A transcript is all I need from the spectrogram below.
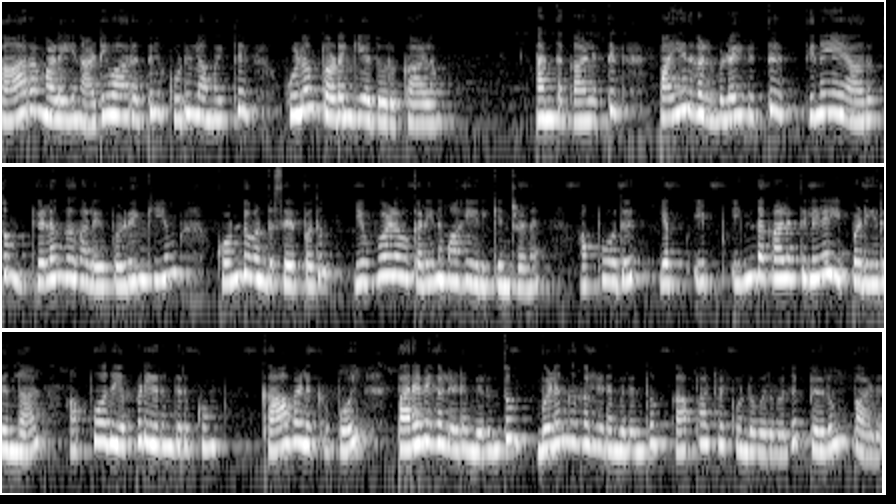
காரமலையின் அடிவாரத்தில் குடில் அமைத்து குளம் தொடங்கியதொரு காலம். அந்த காலத்தில் பயிர்கள் விளைவித்து திணையை அறுத்தும் கிழங்குகளை பிடுங்கியும் கொண்டு வந்து சேர்ப்பதும் இவ்வளவு கடினமாக இருக்கின்றன. அப்போது எப் இப் இந்த காலத்திலேயே இப்படி இருந்தால் அப்போது எப்படி இருந்திருக்கும்? காவலுக்கு போய் பறவைகளிடமிருந்தும் விலங்குகளிடமிருந்தும் காப்பாற்றிக் கொண்டு வருவது பெரும் பாடு.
